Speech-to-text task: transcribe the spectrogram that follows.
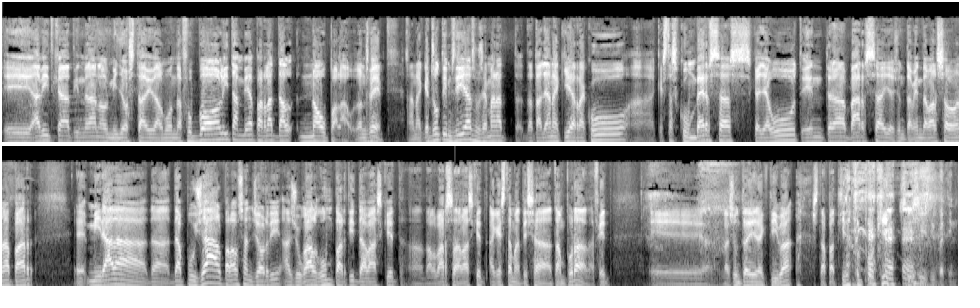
Eh, ha dit que tindran el millor estadi del món de futbol i també ha parlat del nou Palau. Doncs bé, en aquests últims dies us hem anat detallant aquí a rac aquestes converses que hi ha hagut entre Barça i Ajuntament de Barcelona per eh, mirar de, de, de pujar al Palau Sant Jordi a jugar algun partit de bàsquet, eh, del Barça de bàsquet, aquesta mateixa temporada. De fet, eh, la junta directiva està patint un poquit. Sí, sí, sí, patint.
